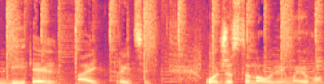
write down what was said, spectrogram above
BL-i30. Отже, встановлюємо його.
